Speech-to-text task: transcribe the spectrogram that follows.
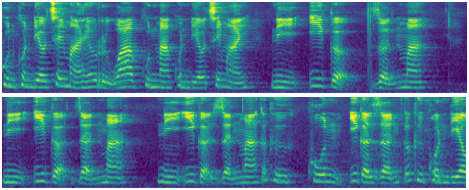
คุณคนเดียวใช่ไหม หรือว่าคุณมาคนเดียวใช่ไหม 你一个人吗你一个人吗你一个人吗ก็คือคุณ一个人ก็คือคนเดียว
